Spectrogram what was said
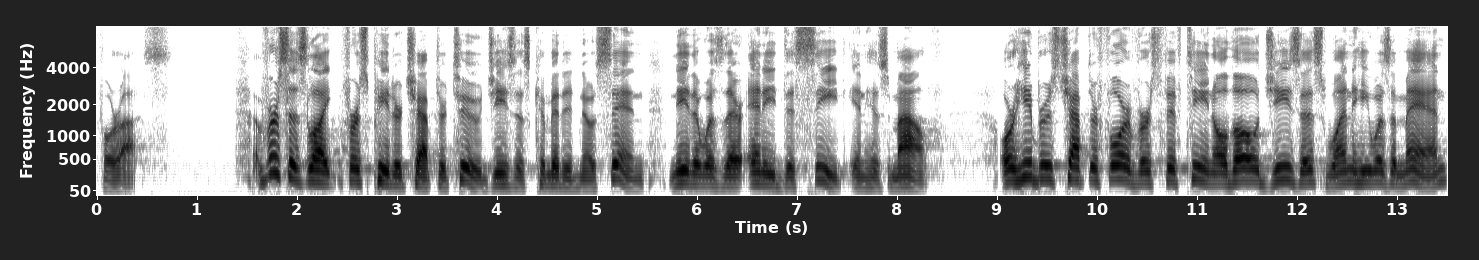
for us. Verses like 1 Peter chapter 2, Jesus committed no sin, neither was there any deceit in his mouth. Or Hebrews chapter 4, verse 15, although Jesus, when he was a man,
